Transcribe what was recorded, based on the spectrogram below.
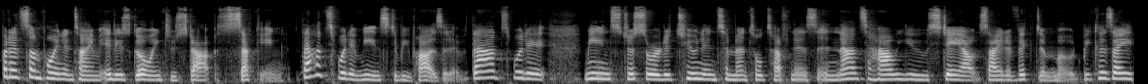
But at some point in time it is going to stop sucking. That's what it means to be positive. That's what it means to sort of tune into mental toughness and that's how you stay outside of victim mode. Because i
